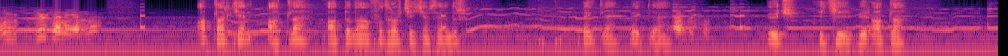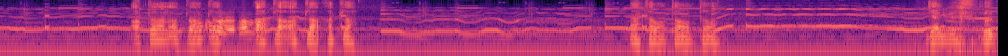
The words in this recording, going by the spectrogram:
Oğlum gidiyor kendi kendine. Atlarken atla. Atladığın an fotoğraf çekeceğim seni dur. Bekle bekle. Neredesin? 3, 2, 1 atla. Atla lan atla atla. Atla atla atla. Heh tamam tamam tamam. Gel bir bak.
